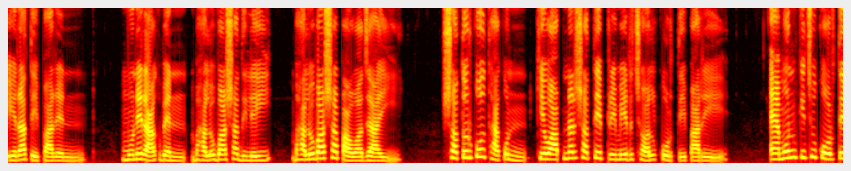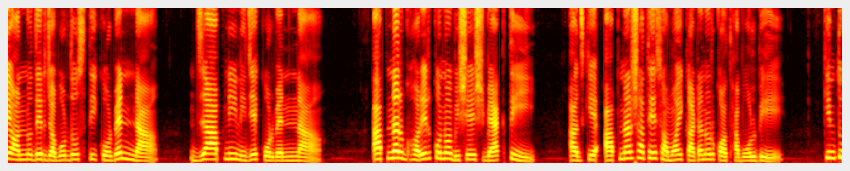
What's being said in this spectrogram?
এড়াতে পারেন। মনে রাখবেন, ভালোবাসা দিলেই ভালোবাসা পাওয়া যায়। সতর্ক থাকুন, কেউ আপনার সাথে প্রেমের ছল করতে পারে। এমন কিছু করতে অন্যদের জবরদস্তি করবেন না, যা আপনি নিজে করবেন না। আপনার ঘরের কোনো বিশেষ ব্যক্তি আজকে আপনার সাথে সময় কাটানোর কথা বলবে, কিন্তু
